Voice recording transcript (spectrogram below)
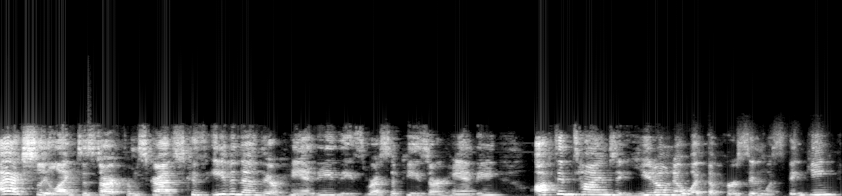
I actually like to start from scratch because even though they're handy, these recipes are handy. Oftentimes you don't know what the person was thinking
